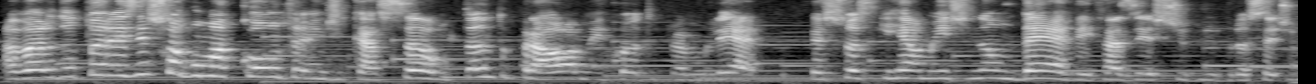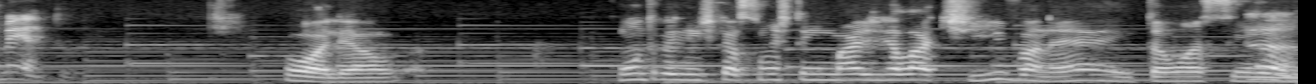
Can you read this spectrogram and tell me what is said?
Agora, doutor, existe alguma contraindicação, tanto para homem quanto para mulher? Pessoas que realmente não devem fazer esse tipo de procedimento? Olha, contraindicações tem mais relativa, né? Então, assim, ah.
